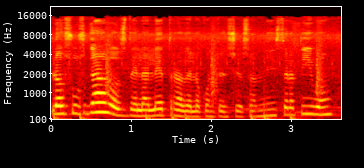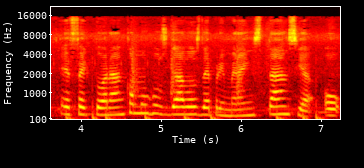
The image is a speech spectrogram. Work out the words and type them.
Los juzgados de la letra de lo contencioso administrativo efectuarán como juzgados de primera instancia o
